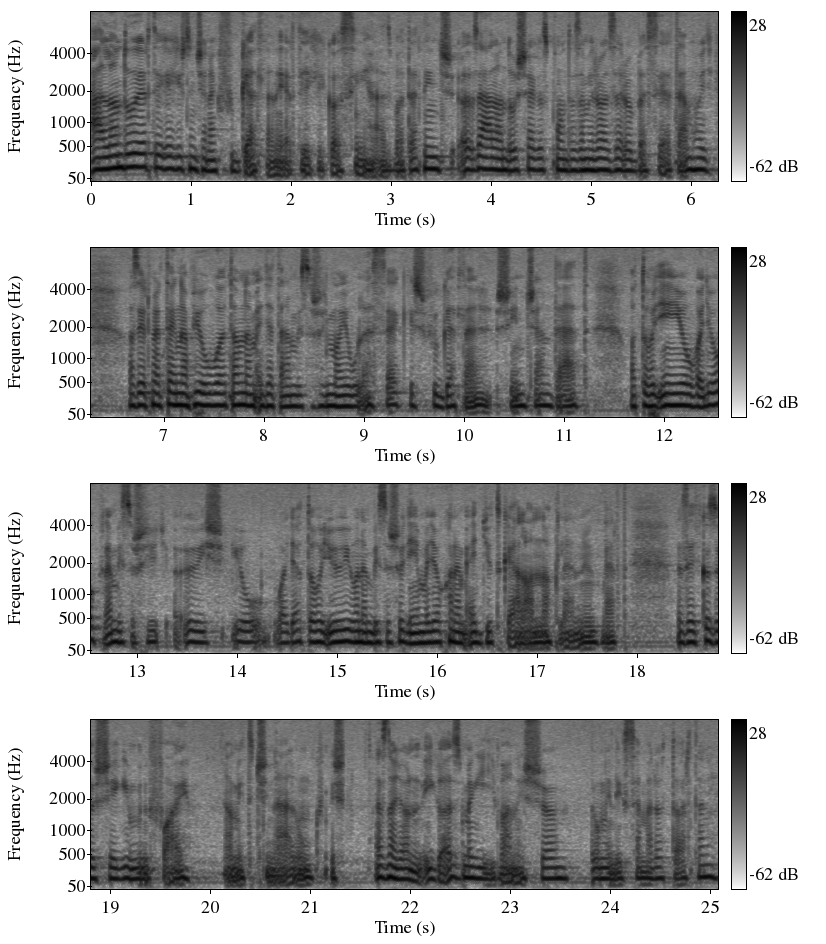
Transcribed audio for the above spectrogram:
állandó értékek, és nincsenek független értékek a színházban. Tehát nincs, az állandóság az pont az, amiről az előbb beszéltem, hogy azért, mert tegnap jó voltam, nem egyáltalán biztos, hogy ma jó leszek, és független sincsen. Tehát attól, hogy én jó vagyok, nem biztos, hogy ő is jó, vagy attól, hogy ő jó, nem biztos, hogy én vagyok, hanem együtt kell annak lennünk, mert ez egy közösségi műfaj, amit csinálunk. És ez nagyon igaz, meg így van, és jó mindig szem előtt tartani.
